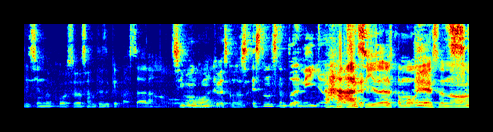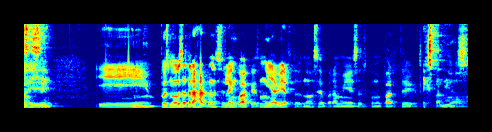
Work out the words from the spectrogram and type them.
diciendo cosas antes de que pasaran, ¿no? Simón, como que ves cosas. Esto no es tanto de niño. ¿no? Ajá, sí, sabes como eso, ¿no? Sí, sí, y, sí. y, pues me gusta trabajar con esos lenguajes muy abiertos, ¿no? O sea, para mí eso es como parte... Expandidos.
